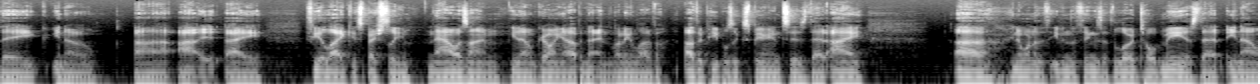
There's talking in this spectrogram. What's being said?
they you know uh, I I feel like especially now as I'm you know growing up and, and learning a lot of other people's experiences that I uh, you know one of the, even the things that the Lord told me is that you know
